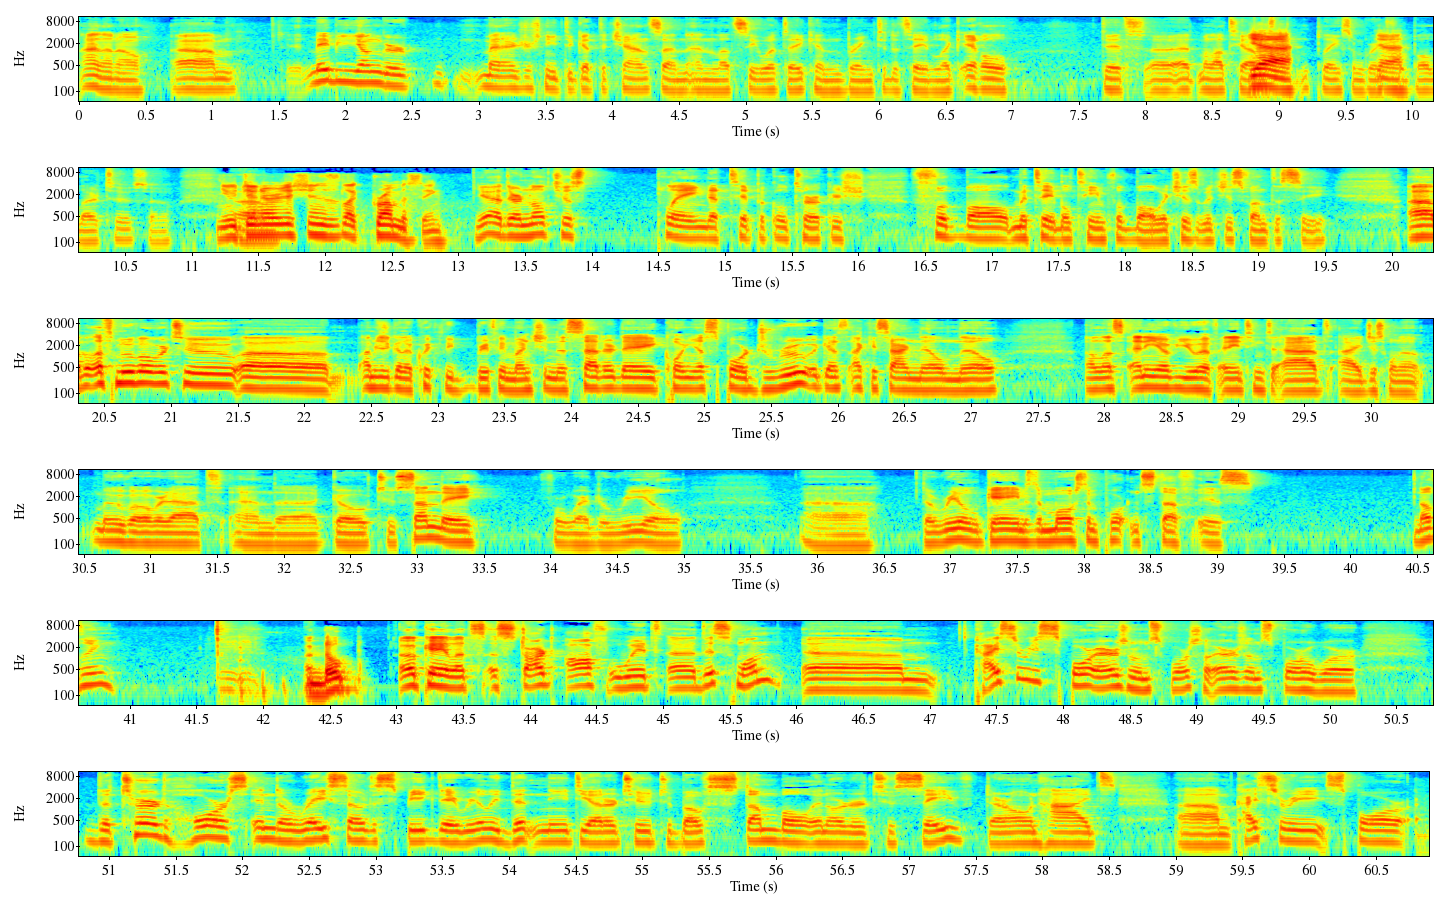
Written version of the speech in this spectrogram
I don't know. Um, maybe younger managers need to get the chance, and, and let's see what they can bring to the table. Like Erol did uh, at Malatya, Yeah. playing some great Yeah. football there too. So New Um, generation is like promising. yeah, they're not just playing that typical Turkish football mid-table team football, which is which is fun to see. Uh, but let's move over to. Uh, I'm just gonna quickly, briefly mention this Saturday. Konyaspor drew against Akhisar nil nil. Unless any of you have anything to add, I just want to move over that and uh, go to Sunday for where the real, uh, the real games, the most important stuff is. Nothing. Nope. Okay, let's uh, start off with uh, this one. Um, Kayseri Spor, Erzurum Spor. So Erzurum Spor were the third horse in the race, so to speak. They really didn't need the other two to both stumble in order to save their own hides. Um, Kayseri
